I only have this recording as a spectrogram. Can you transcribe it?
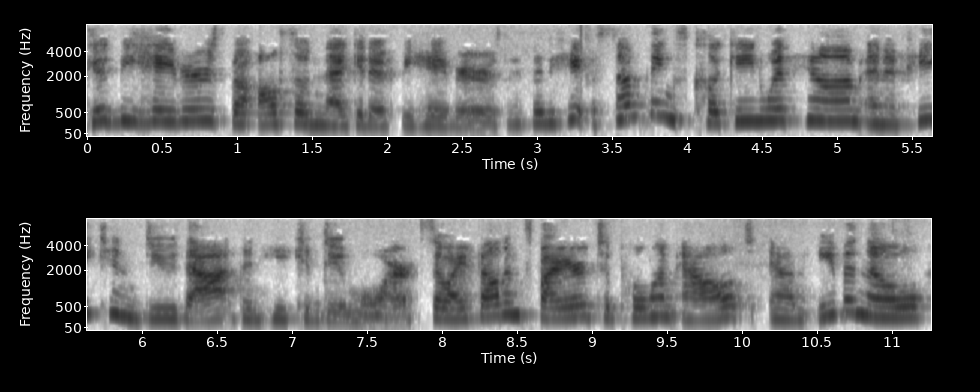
good behaviors, but also negative behaviors, I said, he, something's clicking with him. And if he can do that, then he can do more. So I felt inspired to pull him out. And even though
